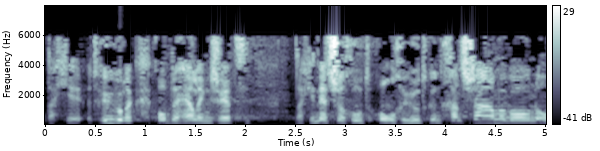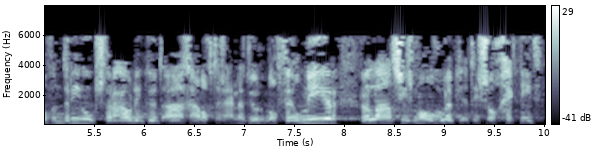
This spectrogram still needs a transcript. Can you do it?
dat je het huwelijk op de helling zet. Dat je net zo goed ongehuwd kunt gaan samenwonen of een driehoeksverhouding kunt aangaan. Of er zijn natuurlijk nog veel meer relaties mogelijk. Het is zo gek niet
